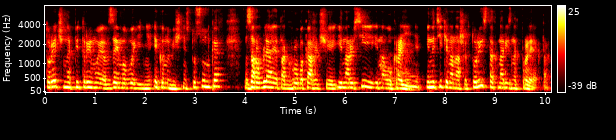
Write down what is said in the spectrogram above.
Туреччина підтримує взаємовигідні економічні стосунки, заробляє так, грубо кажучи, і на Росії, і на Україні, і не тільки на наших туристах, на різних проєктах.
